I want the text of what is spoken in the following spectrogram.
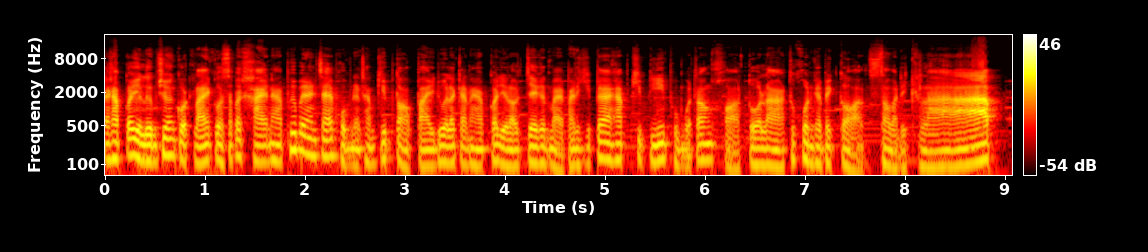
นะครับก็อย่าลืมช่วยกดไลค์กดซับสไครต์นะครับเพื่อเป็นกำลังใจให้ผมเนี่ยทำคลิปต่อไปด้วยแล้วกันนะครับก็เดี๋ยวเราเจอกันใหม่ภายในคลิปหน้าครับคลิปนี้ผมก็ต้องขอตัวลาทุกคนกันไปก่อน สวัสดีครับ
